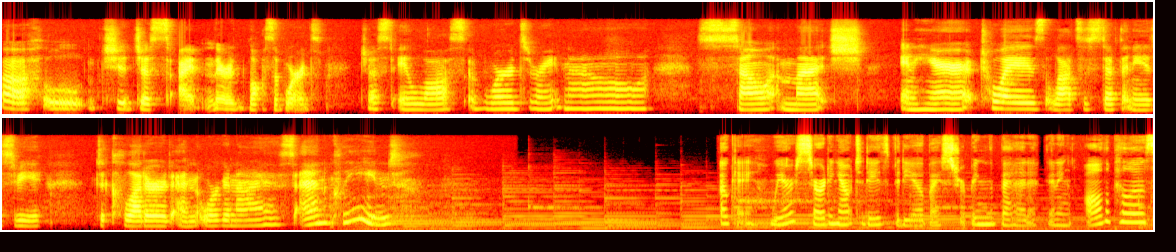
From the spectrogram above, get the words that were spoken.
Oh, should just, I, there are loss of words. Just a loss of words right now. So much in here. Toys, lots of stuff that needs to be decluttered and organized and cleaned. Okay, we are starting out today's video by stripping the bed, getting all the pillows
